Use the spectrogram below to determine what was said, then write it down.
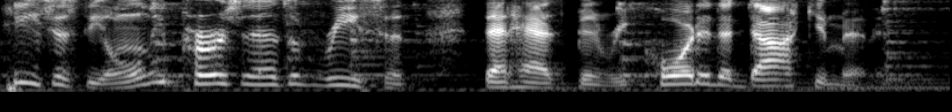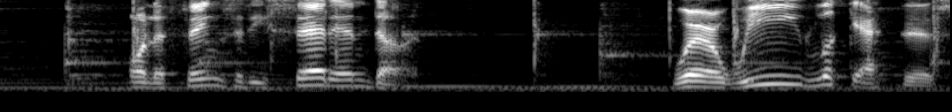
He's just the only person as of recent that has been recorded or documented on the things that he said and done. Where we look at this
